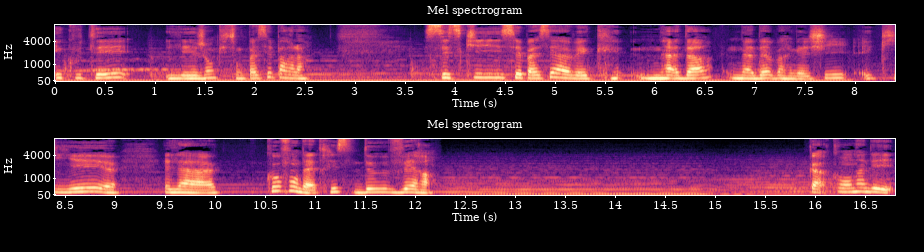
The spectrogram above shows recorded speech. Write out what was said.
écouter les gens qui sont passés par là. C'est ce qui s'est passé avec Nada, Nada Bargashi, qui est euh, la cofondatrice de Vera. Car quand on a des,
